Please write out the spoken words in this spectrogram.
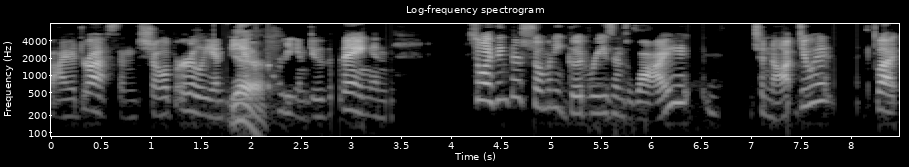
buy a dress and show up early and be Yeah. at the party and do the thing. And so I think there's so many good reasons why to not do it. But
